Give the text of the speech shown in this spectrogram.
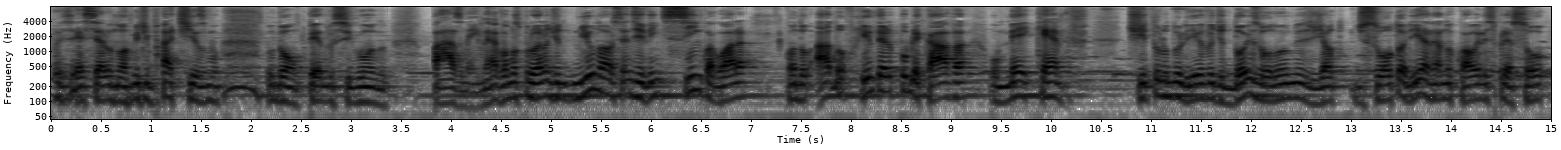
Pois esse era o nome de batismo do Dom Pedro II. Pasmem, né? Vamos para o ano de 1925 agora, quando Adolf Hitler publicava o Mein Kampf, título do livro de dois volumes de, de sua autoria, né, no qual ele expressou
